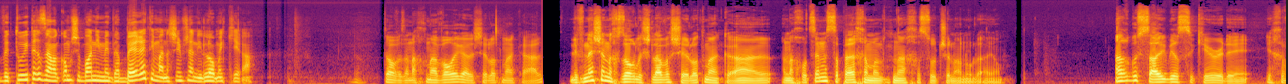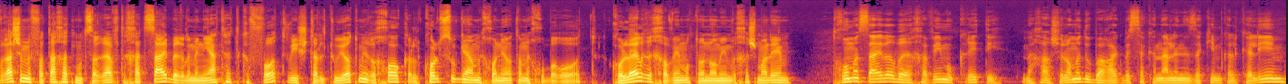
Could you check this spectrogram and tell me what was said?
וטוויטר זה המקום שבו אני מדברת עם אנשים שאני לא מכירה. טוב, אז אנחנו נעבור רגע לשאלות מהקהל. לפני שנחזור לשלב השאלות מהקהל, אנחנו רוצים לספר לכם על נותני החסות שלנו להיום. ארגוס סייבר סקיוריטי היא חברה שמפתחת מוצרי אבטחת סייבר למניעת התקפות והשתלטויות מרחוק על כל סוגי המכוניות המחוברות, כולל רכבים אוטונומיים וחשמליים. תחום הסייבר ברכבים הוא קריטי, מאחר שלא מדובר רק בסכנה לנזקים כלכליים,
